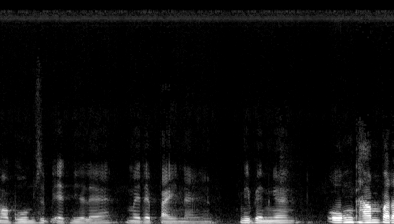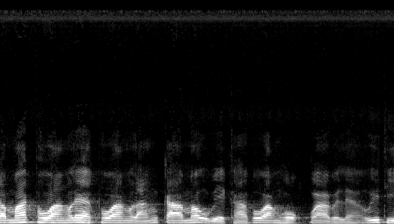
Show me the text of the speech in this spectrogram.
มาภูมิสิบเอ็ดนี่แหละไม่ได้ไปไหน นี่เป็นงั้นองค์ธรรมปรมัตผวังแรกผวังหลังกามาอุเบกขาผวังหกว่าไปแล้ว วิถี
